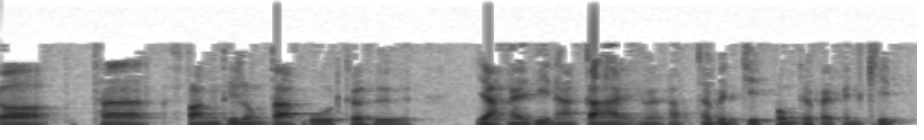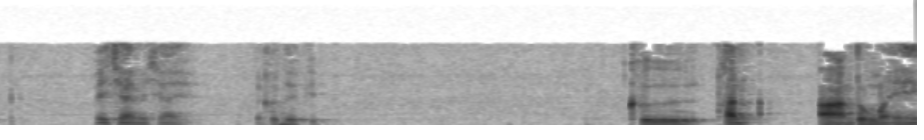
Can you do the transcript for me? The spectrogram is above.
ก็ถ้าฟังที่หลวงตาพูดก็คือ อยากให้พี่นากายใช่ไหมครับ ถ้าเป็นจิตผมจะไปเป็นคิด ไม่ใช่ไม่ใช่แต่เข้าใจผิด คือท่านอ่านตรงไหนให้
